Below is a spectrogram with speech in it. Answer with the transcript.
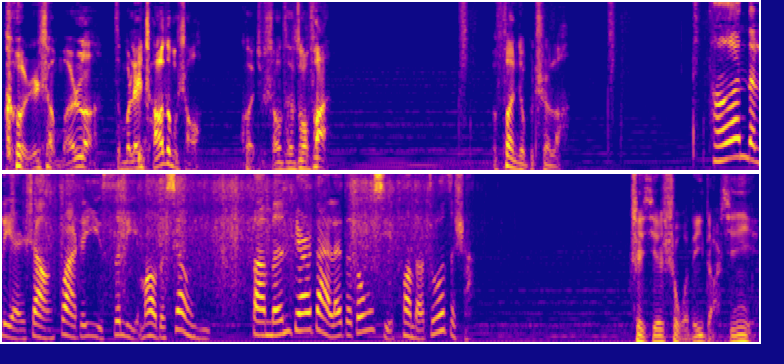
客人上门了，怎么连茶都不烧？快去烧菜做饭。饭就不吃了。唐安的脸上挂着一丝礼貌的笑意，把门边带来的东西放到桌子上。这些是我的一点心意。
